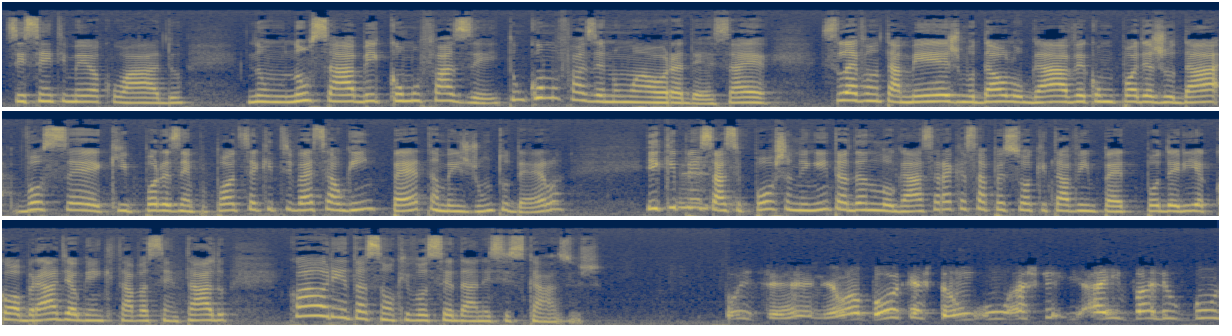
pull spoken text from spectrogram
se sente meio acuado, não, não sabe como fazer. Então, como fazer numa hora dessa? É se levantar mesmo, dar o lugar, ver como pode ajudar. Você que, por exemplo, pode ser que tivesse alguém em pé também junto dela, e que pensasse, poxa, ninguém está dando lugar, será que essa pessoa que estava em pé poderia cobrar de alguém que estava sentado? Qual a orientação que você dá nesses casos? Pois é, é uma boa questão. acho que aí vale o bom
